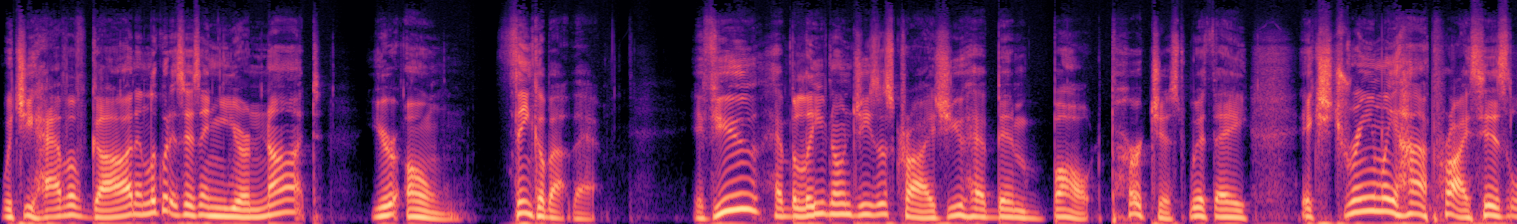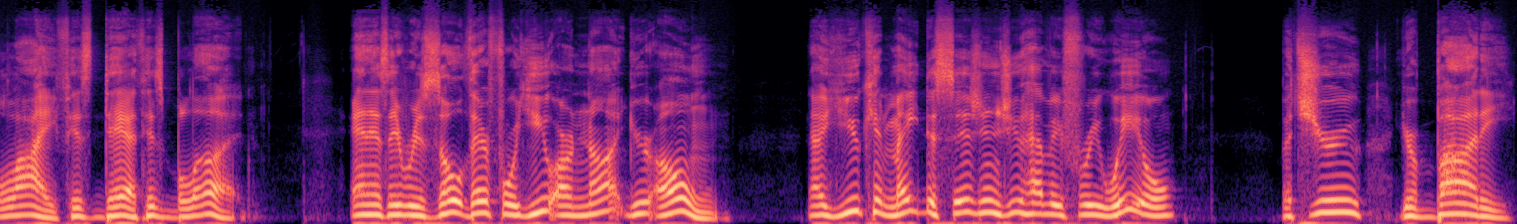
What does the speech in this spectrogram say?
which you have of God? And look what it says, and you're not your own. Think about that. If you have believed on Jesus Christ, you have been bought, purchased with a extremely high price, his life, his death, his blood. And as a result, therefore, you are not your own. Now you can make decisions, you have a free will, but you your body,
